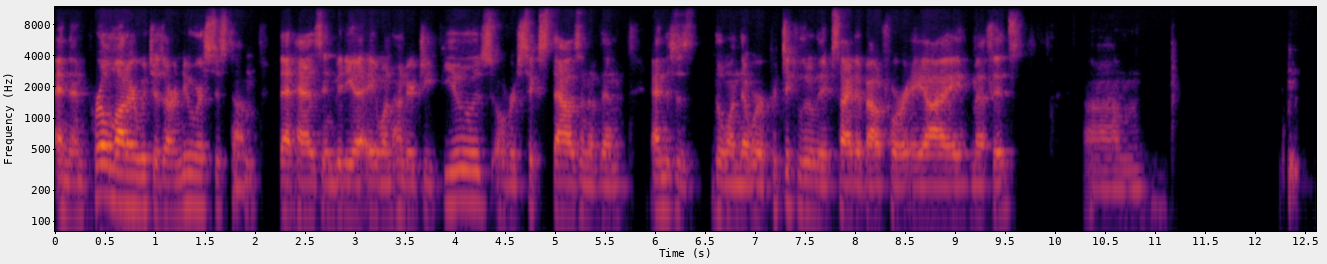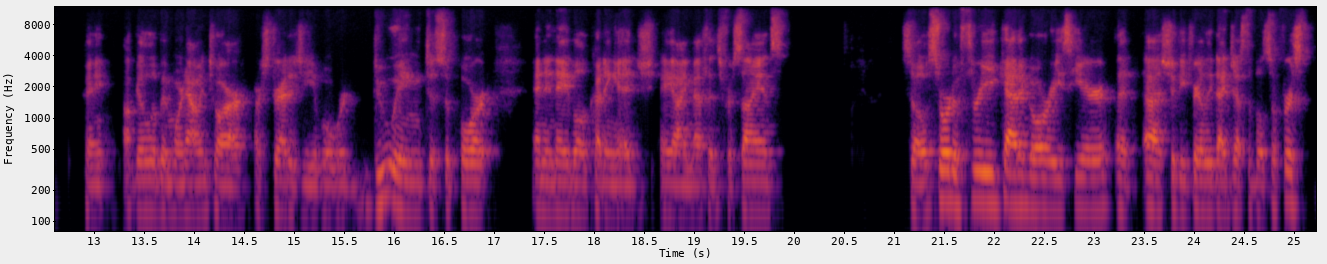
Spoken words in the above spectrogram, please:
and then Perlmutter, which is our newer system that has NVIDIA A100 GPUs, over 6,000 of them. And this is the one that we're particularly excited about for AI methods. Um, Okay, I'll get a little bit more now into our, our strategy of what we're doing to support and enable cutting edge AI methods for science. So sort of three categories here that uh, should be fairly digestible. So first,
